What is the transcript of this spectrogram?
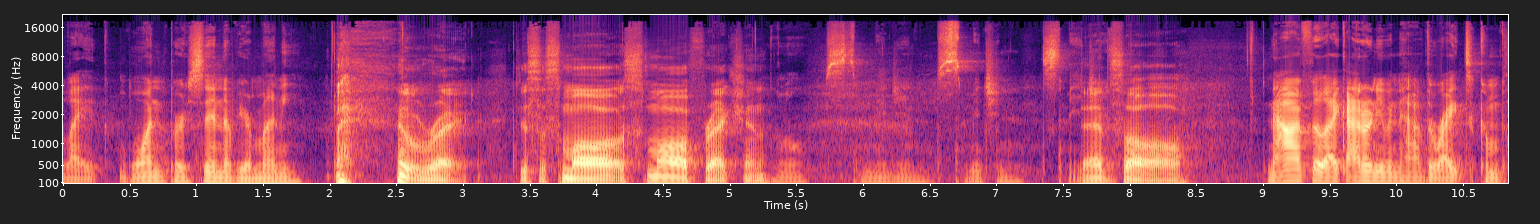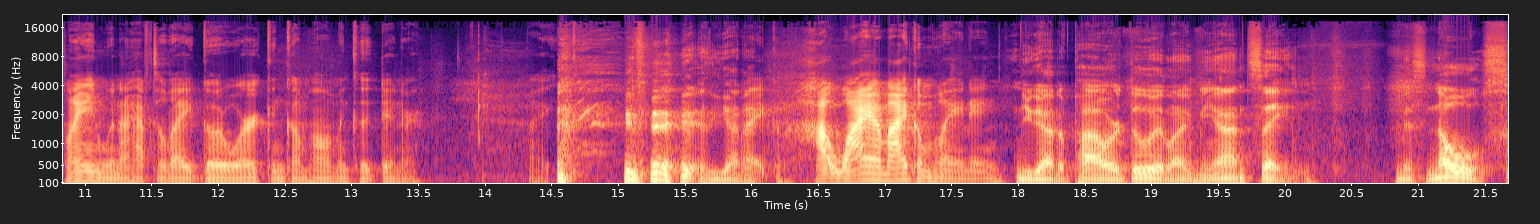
like one percent of your money. right. Just a small a small fraction. Little smidgen, smidgen, smidgen. That's all. now I feel like I don't even have the right to complain when I have to like go to work and come home and cook dinner. Like, you gotta like how? Why am I complaining? you gotta power through it like Beyonce. Miss Knowles.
